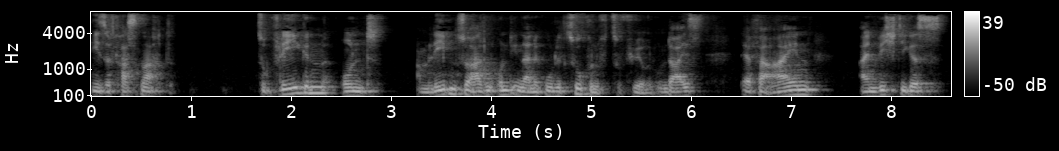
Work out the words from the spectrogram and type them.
diese Fastnacht zu pflegen und am Leben zu halten und in eine gute Zukunft zu führen. Und da ist der Verein ein wichtiges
